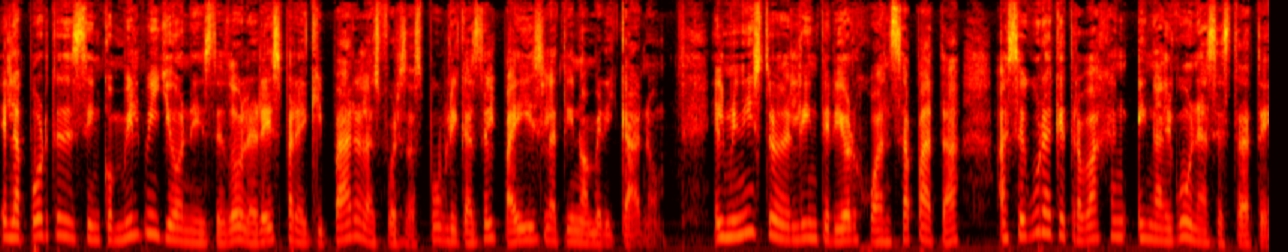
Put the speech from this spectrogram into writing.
el aporte de 5 mil millones de dólares para equipar a las fuerzas públicas del país latinoamericano. El ministro del Interior, Juan Zapata, asegura que trabajan en algunas estrategias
